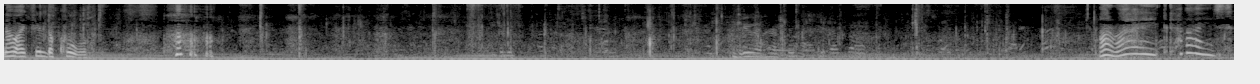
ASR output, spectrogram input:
Now I feel the cool. All right, guys.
